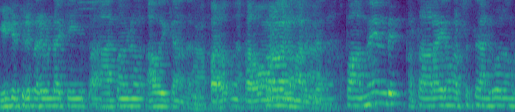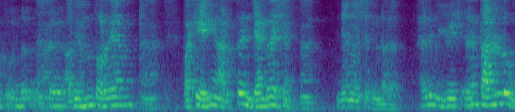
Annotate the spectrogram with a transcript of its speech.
ഈജിപ്തിൽ പിരമിഡ് ഉണ്ടാക്കി ആത്മാവിനെ ആവഹിക്കാണെന്നല്ലോ. അപ്പൊ അന്നേ ഉണ്ട് പത്ത് വർഷത്തെ അനുഭവം നമുക്ക് ഉണ്ട്. അത് ഇന്നും തുടരുകയാണ്. പക്ഷെ ഇനി അടുത്ത ജനറേഷൻ. തള്ളും.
